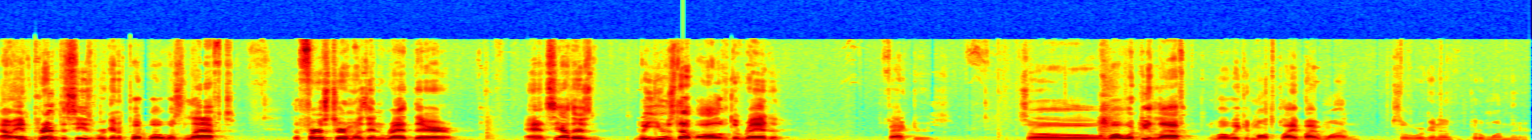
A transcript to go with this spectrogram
Now in parentheses, we're going to put what was left. the first term was in red there. And see how there's, we used up all of the red factors. So what would be left? Well, we could multiply it by 1. So we're going to put a 1 there.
